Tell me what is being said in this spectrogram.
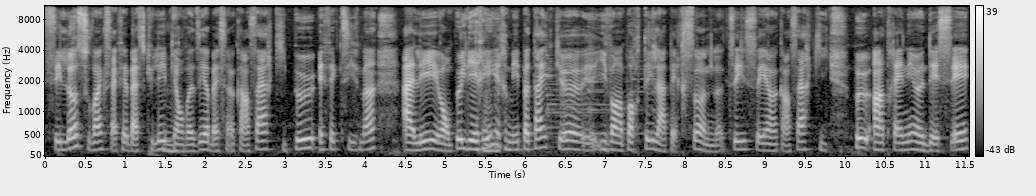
c'est là souvent que ça fait basculer, puis mm. on va dire, ben c'est un cancer qui peut effectivement aller, on peut le guérir, mm. mais peut-être qu'il euh, va emporter la personne. C'est un cancer qui peut entraîner un décès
